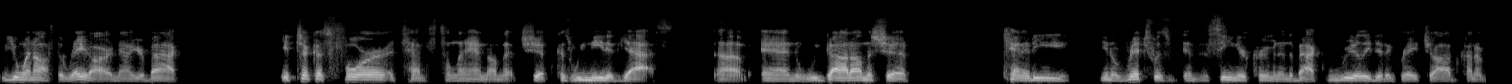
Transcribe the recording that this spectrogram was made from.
You went off the radar. Now you're back." It took us four attempts to land on that ship because we needed gas, um, and we got on the ship. Kennedy, you know, Rich was the senior crewman in the back, really did a great job, kind of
